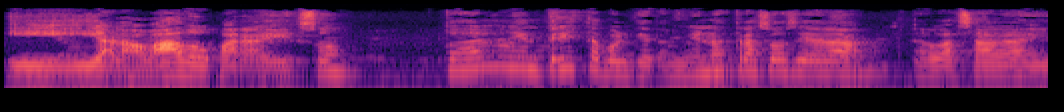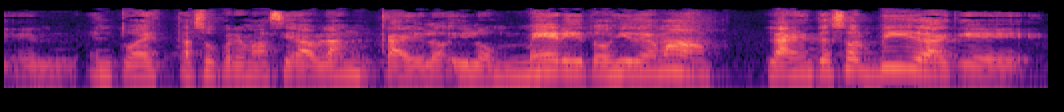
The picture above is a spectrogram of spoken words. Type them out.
y, alabado para eso. Esto es algo bien triste porque también nuestra sociedad está basada en, toda esta supremacía blanca y los méritos y demás. La gente se olvida que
